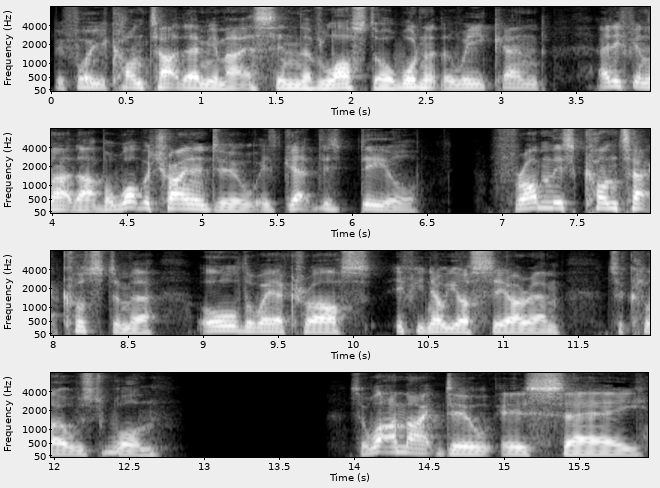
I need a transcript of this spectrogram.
before you contact them. You might have seen they've lost or won at the weekend, anything like that. But what we're trying to do is get this deal from this contact customer all the way across, if you know your CRM, to closed won. So what I might do is say,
